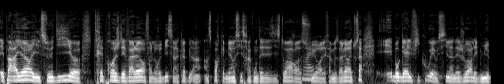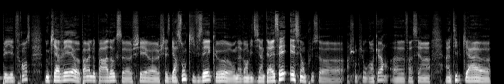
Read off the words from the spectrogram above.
et par ailleurs, il se dit très proche des valeurs. Enfin, le rugby, c'est un club, un, un sport qui aime bien aussi se raconter des histoires Ouais. sur les fameuses valeurs et tout ça. Et bon, Gaël Ficou est aussi l'un des joueurs les mieux payés de France. Donc il y avait euh, pas mal de paradoxes euh, chez euh, chez ce garçon qui faisait que on avait envie de s'y intéresser. Et c'est en plus un champion au grand cœur. Enfin, c'est un, un type qui a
